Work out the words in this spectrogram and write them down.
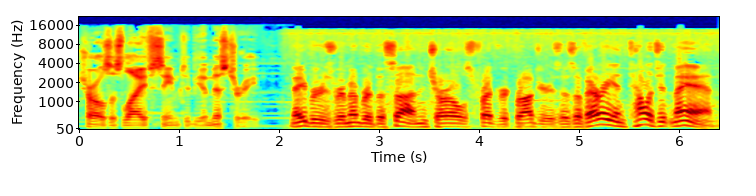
Charles's life seemed to be a mystery. Neighbors remember the son, Charles Frederick Rogers, as a very intelligent man.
